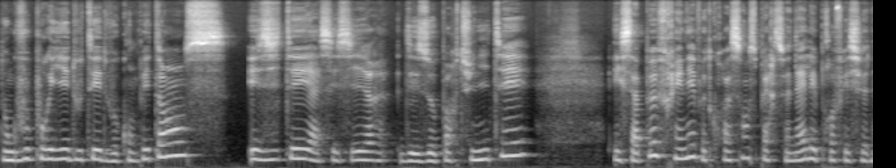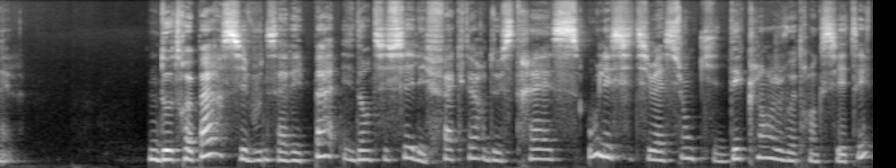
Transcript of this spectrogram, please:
Donc vous pourriez douter de vos compétences, hésiter à saisir des opportunités, et ça peut freiner votre croissance personnelle et professionnelle. D'autre part, si vous ne savez pas identifier les facteurs de stress ou les situations qui déclenchent votre anxiété,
